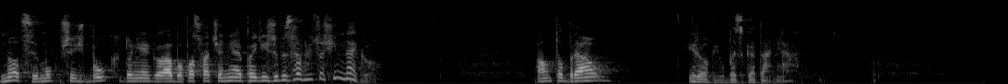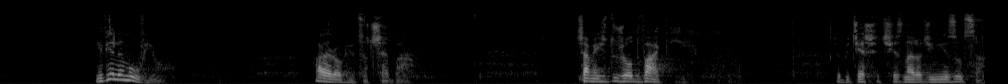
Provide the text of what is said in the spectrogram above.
w nocy mógł przyjść Bóg do niego albo posłać anioła i powiedzieć, żeby zrobił coś innego. A on to brał i robił bez gadania. Niewiele mówił, ale robił co trzeba. Trzeba mieć dużo odwagi, żeby cieszyć się z narodzin Jezusa.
